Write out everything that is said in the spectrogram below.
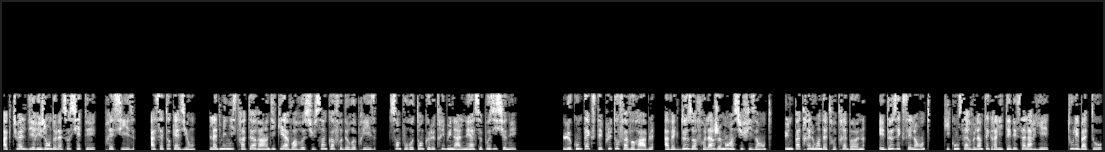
actuel dirigeant de la société, précise, à cette occasion, l'administrateur a indiqué avoir reçu cinq offres de reprise, sans pour autant que le tribunal n'ait à se positionner. Le contexte est plutôt favorable, avec deux offres largement insuffisantes, une pas très loin d'être très bonne, et deux excellentes, qui conservent l'intégralité des salariés, tous les bateaux,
